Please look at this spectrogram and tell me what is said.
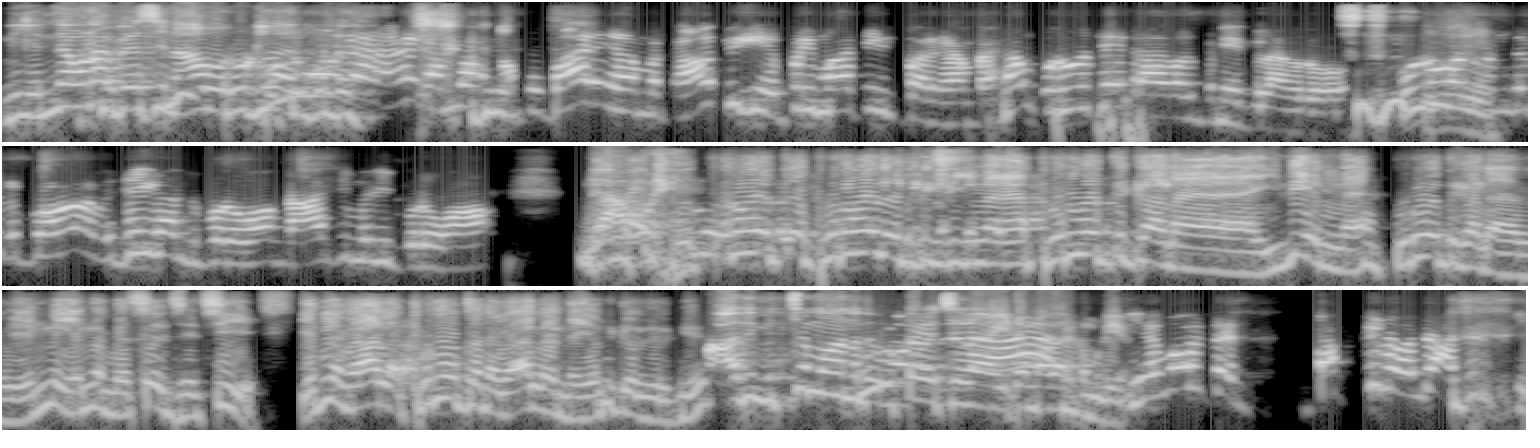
நீ என்ன வேணா பேசி நான் ஒரு ரூட்ல அப்ப பாருங்க நம்ம டாபிக் எப்படி மாத்திருக்கு பாருங்க. நம்ம புருவத்தே டிராவல் பண்ணிருக்கலாம் ப்ரோ புருவம் வந்துருப்போம் விஜயகாந்த் புருவோம் காந்திமதி புருவோம் புருவத்தை புருவம் எடுத்துக்கிட்டீங்கன்னா புருவத்துக்கான இது என்ன? புருவத்துக்கான என்ன என்ன மெசேஜ் வச்சு என்ன வேலை? புருவத்தோட வேலை என்ன? எதுக்கு அது இருக்கு? அது மிச்சமானது விட்ட வச்ச ஐட்டமா இருக்க முடியும். எமோஷன் டக்குன்னு வந்து அதிர்ச்சி.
